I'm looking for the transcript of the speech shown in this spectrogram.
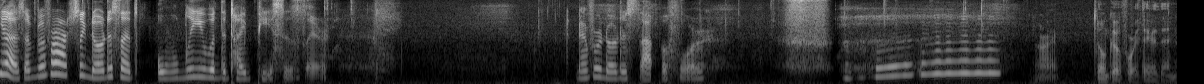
Yes, I've never actually noticed that it's only when the timepiece is there. Never noticed that before. Alright. Don't go for it there then.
